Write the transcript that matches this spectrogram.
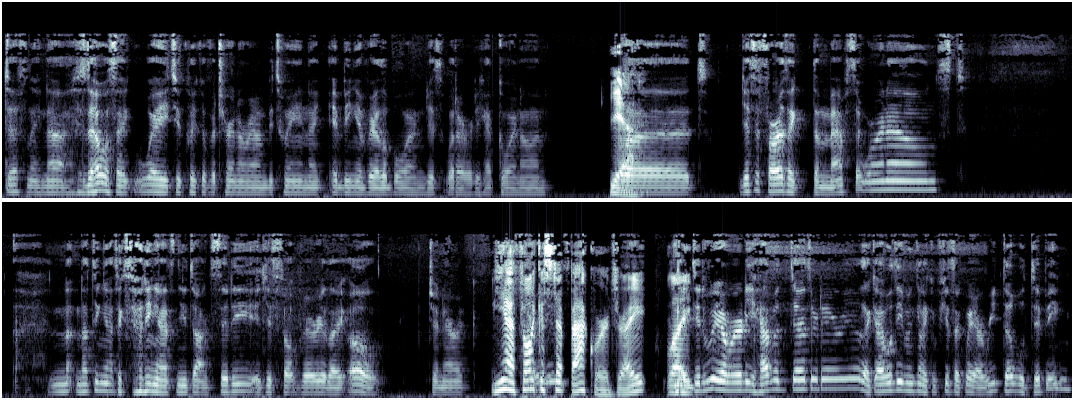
Definitely not. That was like way too quick of a turnaround between like it being available and just what I already had going on. Yeah. But just as far as like the maps that were announced, n- nothing as exciting as New Donk City. It just felt very like, oh, generic. Yeah, it felt areas? like a step backwards, right? Like, like, did we already have a desert area? Like, I was even like confused. Like, wait, are we double dipping?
